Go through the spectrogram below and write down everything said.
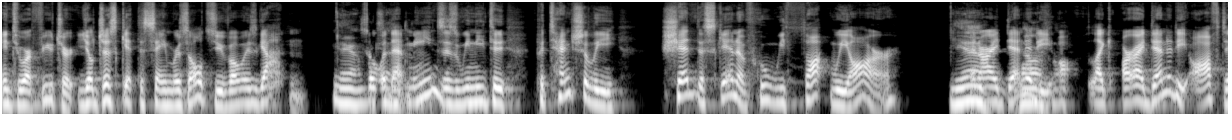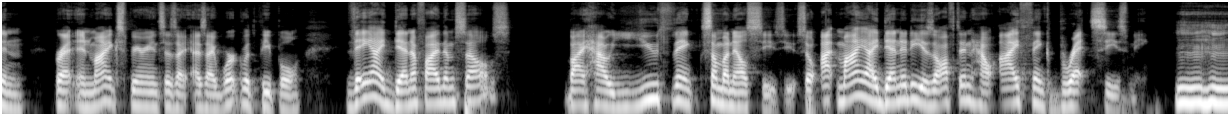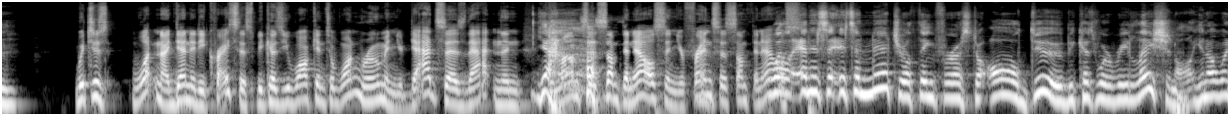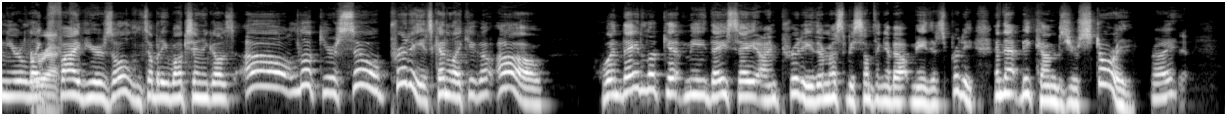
into our future. You'll just get the same results you've always gotten. yeah. So what that means is we need to potentially shed the skin of who we thought we are Yeah. and our identity o- like our identity often Brett in my experience as I as I work with people they identify themselves by how you think someone else sees you. So I, my identity is often how I think Brett sees me, Mhm. which is what an identity crisis because you walk into one room and your dad says that and then Yeah. your mom says something else and your friend says something else. Well, and it's a, it's a natural thing for us to all do because we're relational. You know, when you're like Correct. five years old and somebody walks in and goes, "Oh, look, you're so pretty," it's kind of like you go, "Oh." When they look at me, they say I'm pretty. There must be something about me that's pretty, and that becomes your story, right?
